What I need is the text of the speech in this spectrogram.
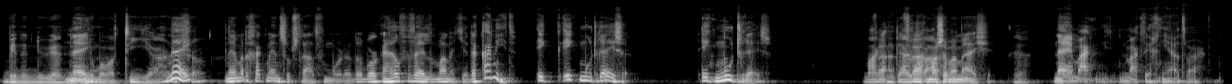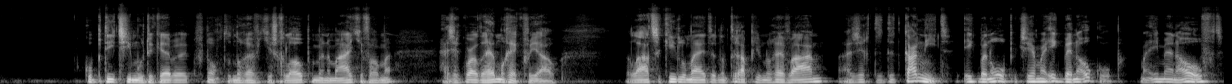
binnen nu en Nee. noem maar wat tien jaar nee, of zo? nee, maar dan ga ik mensen op straat vermoorden. Dan word ik een heel vervelend mannetje. Dat kan niet. Ik, ik moet racen. Ik moet racen. Maakt Vra- niet uit vraag waar. maar eens aan mijn meisje. Ja. Nee, maakt, niet, maakt echt niet uit waar. Competitie moet ik hebben. Ik heb vanochtend nog eventjes gelopen met een maatje van me. Hij zegt, ik word helemaal gek van jou. De laatste kilometer, dan trap je hem nog even aan. Hij zegt, dit, dit kan niet. Ik ben op. Ik zeg, maar ik ben ook op. Maar in mijn hoofd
